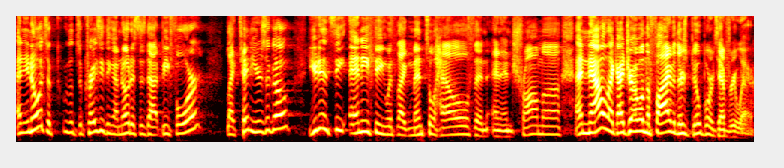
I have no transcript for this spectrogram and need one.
And you know what's a, what's a crazy thing I've noticed is that before, like 10 years ago, you didn't see anything with like mental health and, and, and trauma. And now, like, I drive on the five and there's billboards everywhere.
